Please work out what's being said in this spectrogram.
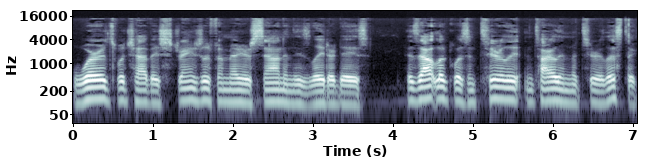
Words which have a strangely familiar sound in these later days. His outlook was entirely, entirely materialistic.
